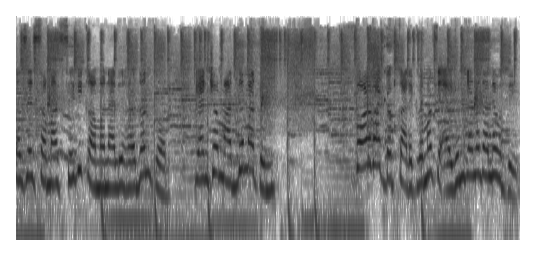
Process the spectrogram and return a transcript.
तसेच समाजसेविका मनाली हदनकर यांच्या माध्यमातून फळ वाटप कार्यक्रमाचे आयोजन करण्यात आले होते.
